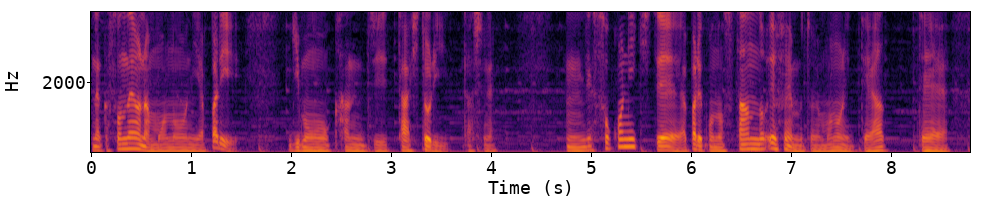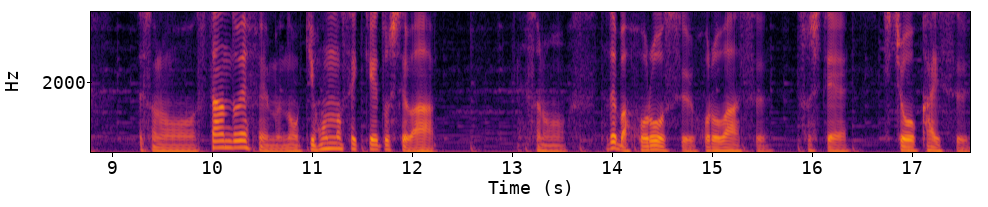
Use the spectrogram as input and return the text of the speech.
なんかそんなようなものにやっぱり疑問を感じた一人だしね、うん、でそこに来てやっぱりこのスタンド FM というものに出会ってそのスタンド FM の基本の設計としてはその例えばフォロー数フォロワー数そして視聴回数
